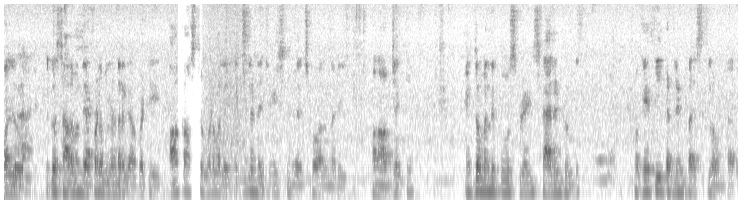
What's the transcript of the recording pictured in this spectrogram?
వాళ్ళు బికాస్ చాలా మంది ఎఫోర్డబుల్ ఉండరు కాబట్టి ఆ కాస్ట్లో కూడా వాళ్ళు ఎక్సలెంట్ ఎడ్యుకేషన్ తెచ్చుకోవాలన్నది మన ఆబ్జెక్టివ్ ఎంతో మంది పూర్ స్టూడెంట్స్ టాలెంట్ ఉంది. ఒకే ఫీ కట్టలేని పరిస్థితిలో ఉంటారు.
